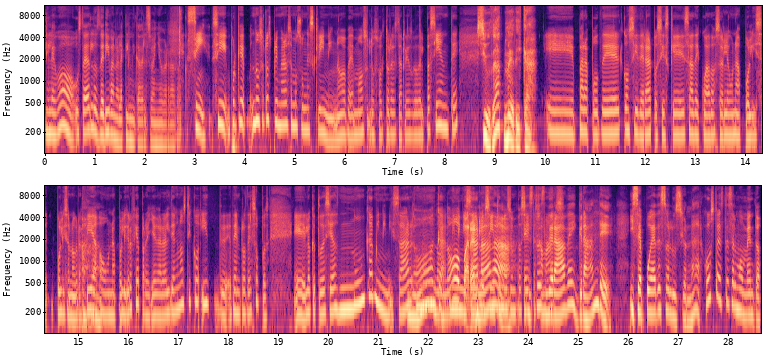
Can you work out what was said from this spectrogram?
y luego ustedes los derivan a la clínica del sueño, ¿verdad, doc? Sí, sí, porque nosotros primero hacemos un screening, ¿no? Vemos los factores de riesgo del paciente Ciudad Médica. Eh, para poder considerar, pues, si es que es adecuado hacerle una polis- polisonografía Ajá. o una poligrafía para llegar al diagnóstico y de- dentro de eso, pues, eh, lo que tú decías, nunca minimizar, nunca minimizar los síntomas de un paciente. Esto jamás. es grave y grande y se puede solucionar. Justo este es el momento.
